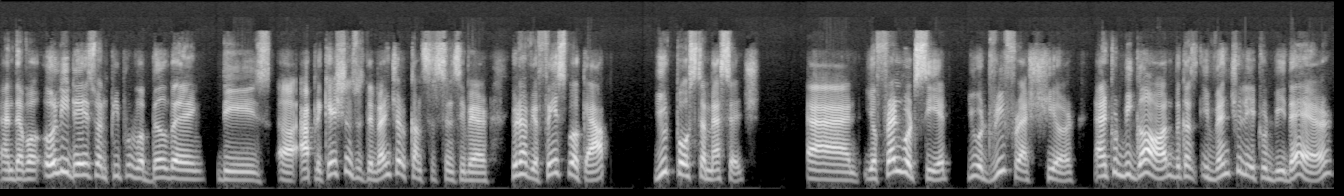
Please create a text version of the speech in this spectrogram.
And there were early days when people were building these uh, applications with eventual consistency where you'd have your Facebook app, you'd post a message, and your friend would see it, you would refresh here, and it would be gone because eventually it would be there,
